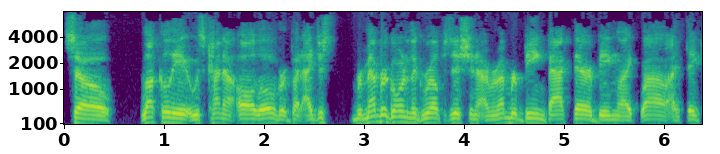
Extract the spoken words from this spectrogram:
So luckily it was kind of all over. But I just remember going to the gorilla position. I remember being back there being like, wow, I think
